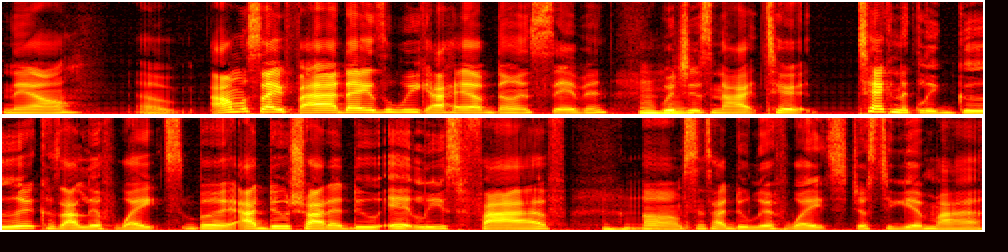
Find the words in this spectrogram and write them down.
now uh, I'm gonna say five days a week. I have done 7 which is not te- technically good because I lift weights, but I do try to do at least 5 Um, since I do lift weights, just to give my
